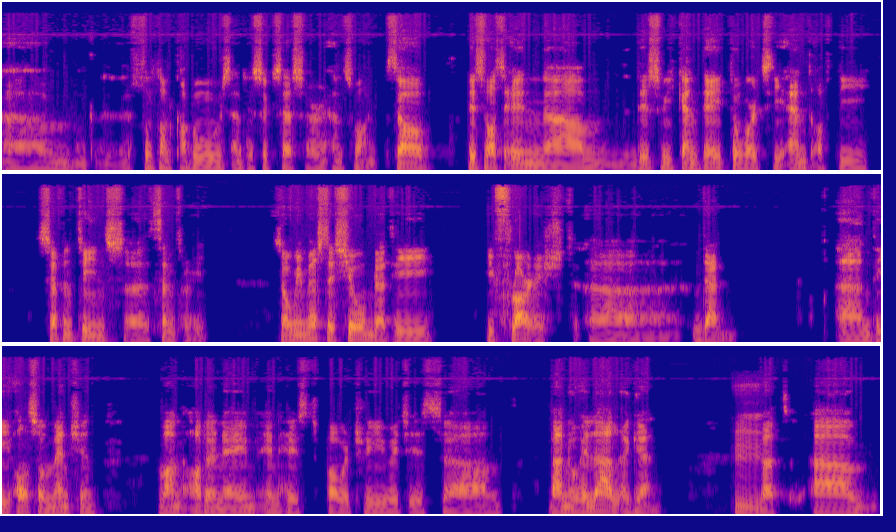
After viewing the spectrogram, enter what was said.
um, Sultan Qaboos and his successor and so on. So this was in um, this we can date towards the end of the 17th uh, century. So we must assume that he he flourished uh, then, and he also mentioned one other name in his poetry, which is um, Banu Hilal again. Hmm. But um,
